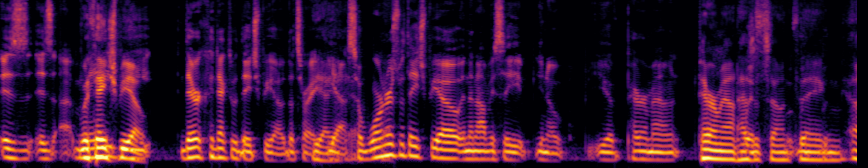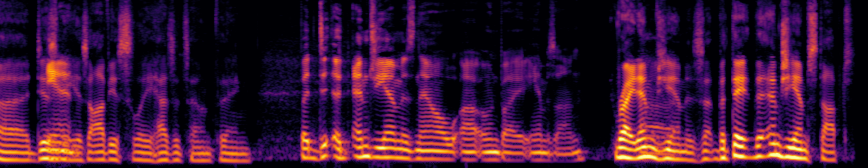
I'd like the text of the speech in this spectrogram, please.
is is uh, With HBO. They're connected with HBO. That's right. Yeah, Yeah. yeah, so yeah. Warner's with HBO, and then obviously you know you have Paramount, Paramount has with- its own with- thing. uh, Disney and- is obviously has its own thing. but D- uh, MGM is now uh, owned by Amazon. Right, MGM is, uh, but they the MGM stopped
